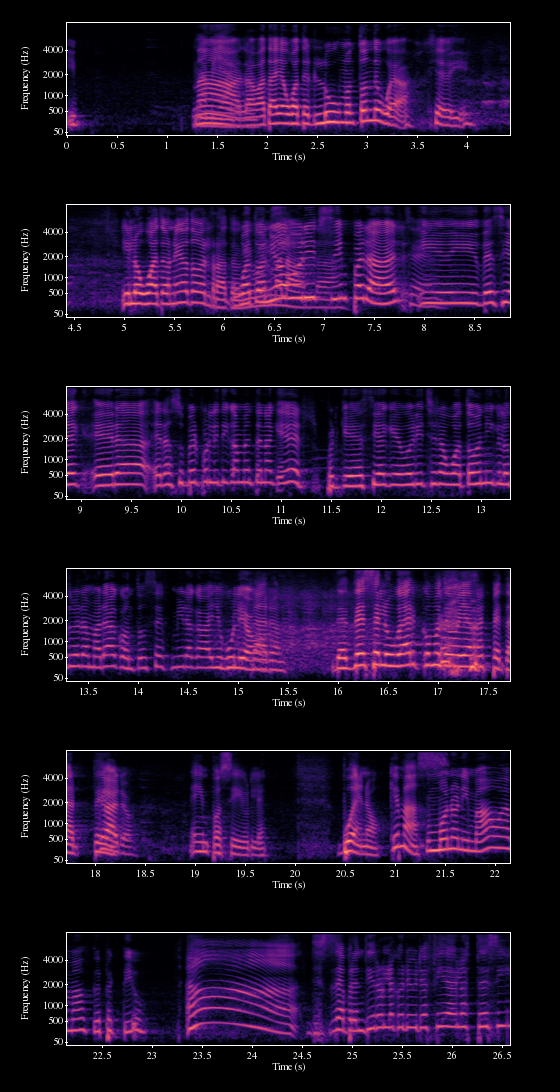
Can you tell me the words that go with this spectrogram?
Y Una nada, mierda. la batalla Waterloo, un montón de weas. Heavy. Y lo guatoneo todo el rato. Guatoneó a Boric sin parar Sí. y, y decía que era, era súper políticamente nada que ver, porque decía que Boric era guatón y que el otro era maraco, entonces mira caballo culeado. Claro. Desde ese lugar, ¿cómo te voy a respetarte? Claro. Es imposible. Bueno, ¿qué más? Un mono animado además, despectivo. Ah, ¿se aprendieron la coreografía de las tesis?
